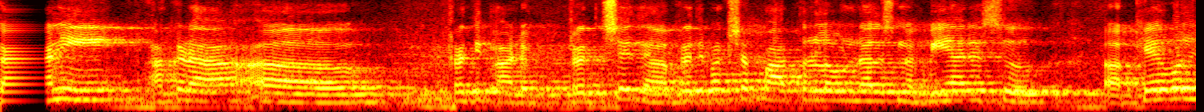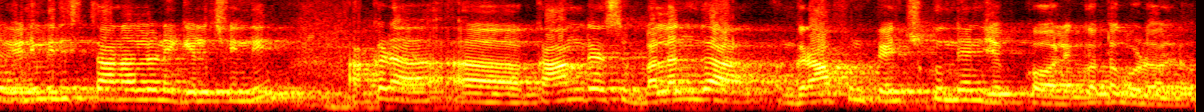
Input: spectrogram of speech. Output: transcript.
కానీ అక్కడ ప్రతి అంటే ప్రత్యే ప్రతిపక్ష పాత్రలో ఉండాల్సిన బీఆర్ఎస్ కేవలం ఎనిమిది స్థానాల్లోనే గెలిచింది. అక్కడ కాంగ్రెస్ బలంగా గ్రాఫ్ను పెంచుకుంది అని చెప్పుకోవాలి కొత్తగూడెంలో.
